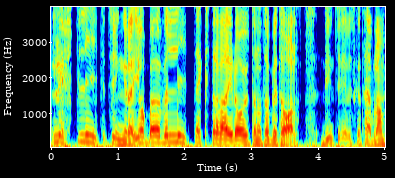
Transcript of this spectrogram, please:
Lyft lite tyngre. Jobba över lite extra varje dag utan att ta betalt. Det är inte det vi ska tävla om.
